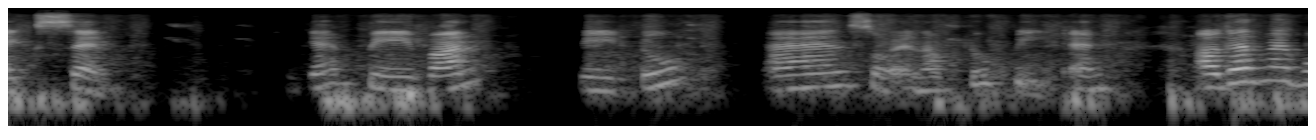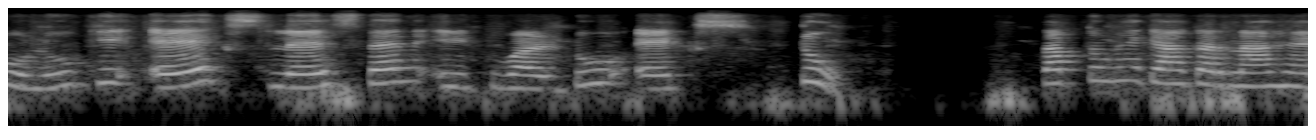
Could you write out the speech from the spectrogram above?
X N ठीक है P one P two and so on up to P N अगर मैं बोलूं कि x less than equal to x2 तब तुम्हें क्या करना है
